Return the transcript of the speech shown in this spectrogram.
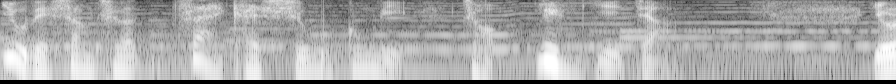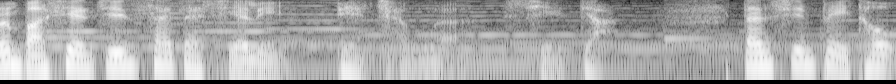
又得上车，再开十五公里找另一家。有人把现金塞在鞋里，变成了鞋垫儿，担心被偷。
